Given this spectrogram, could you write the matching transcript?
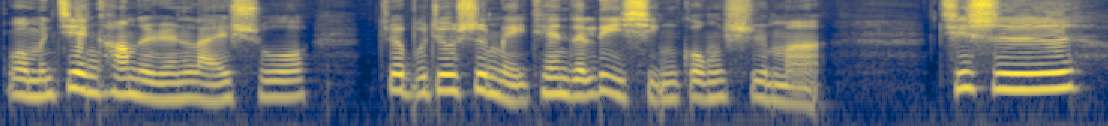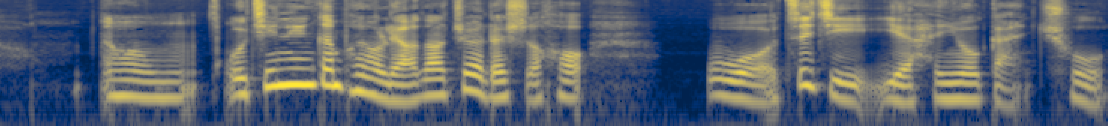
我们健康的人来说，这不就是每天的例行公事吗？其实，嗯，我今天跟朋友聊到这儿的时候，我自己也很有感触，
